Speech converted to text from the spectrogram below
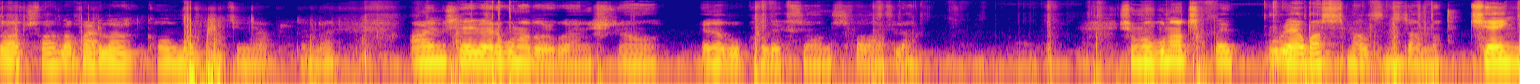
Daha fazla parlak olmak için yaptım ben. Aynı şeyleri buna da uygulayın işte. O Enable Collections falan filan. Şimdi buna tıklayıp buraya basmalısınız tamam mı? Chain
